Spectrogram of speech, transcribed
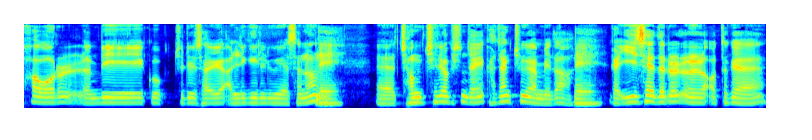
파워를 미국 주류 사회에 알리기를 위해서는 네. 에, 정치력 신장이 가장 중요합니다. 네. 그러니까 이 세대를 어떻게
